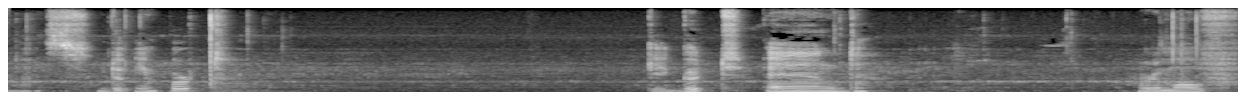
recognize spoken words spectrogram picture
Let's do import okay good. And remove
